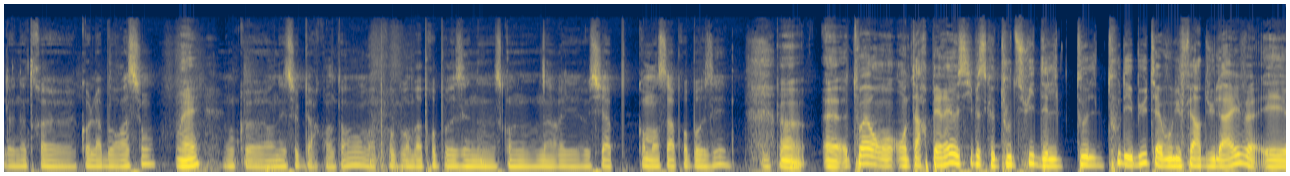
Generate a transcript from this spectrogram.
de notre euh, collaboration. ouais Donc euh, on est super content. On va, pro- on va proposer ce qu'on a réussi à commencer à proposer. Euh, euh, toi, on, on t'a repéré aussi parce que tout de suite, dès le tout, tout début, tu as voulu faire du live et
